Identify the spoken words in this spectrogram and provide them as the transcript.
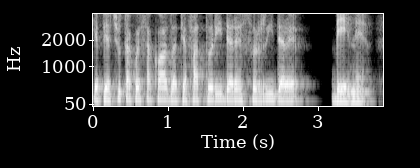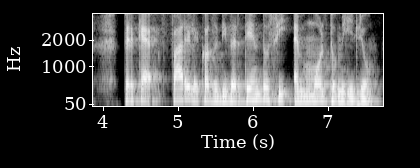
Ti è piaciuta questa cosa? Ti ha fatto ridere e sorridere? Bene, perché fare le cose divertendosi è molto meglio.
